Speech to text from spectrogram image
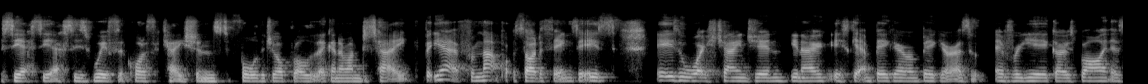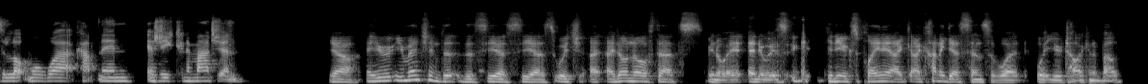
the CSCS is with the qualifications for the job role that they're going to undertake. But yeah, from that side of things, it is it is always changing. You know, it's getting bigger and bigger as every year goes by. There's a lot more work happening, as you can imagine. Yeah, and you, you mentioned the, the CSCS, which I, I don't know if that's you know. Anyways, can you explain it? I, I kind of get a sense of what what you're talking about.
